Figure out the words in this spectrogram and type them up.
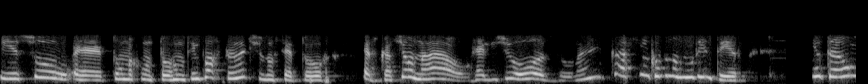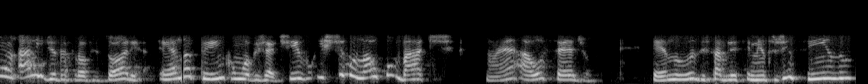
isso é, toma contornos importantes no setor educacional, religioso, né, assim como no mundo inteiro. Então, a medida provisória, ela tem como objetivo estimular o combate não é, ao assédio é, nos estabelecimentos de ensino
